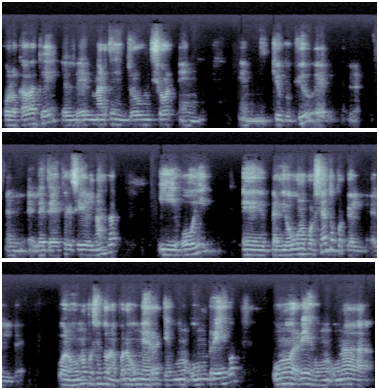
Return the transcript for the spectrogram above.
colocaba que el, el martes entró un short en, en QQQ, el, el, el, ETF que sigue el Nasdaq, y hoy eh, perdió 1% porque el, bueno, 1% nos pone un R, que es un, un riesgo, uno de riesgo, una,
